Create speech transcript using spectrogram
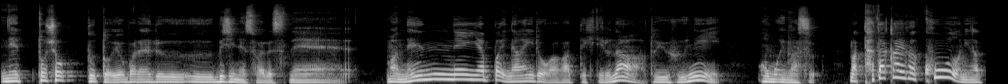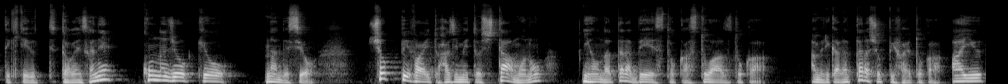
ネットショップと呼ばれるビジネスはですね、まあ年々やっぱり難易度が上がってきてるなというふうに思います。まあ戦いが高度になってきてるって言った方がいいですかね。こんな状況なんですよ。 Shopifyをはじめとしたもの、日本だったらベースとか STORES とか、アメリカだったら Shopify とか、ああいう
